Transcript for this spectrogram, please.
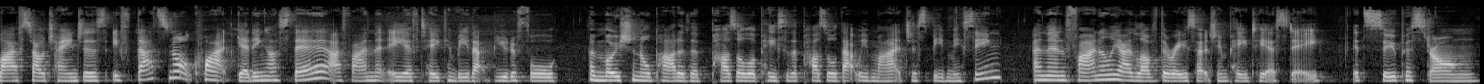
lifestyle changes, if that's not quite getting us there, I find that EFT can be that beautiful emotional part of the puzzle or piece of the puzzle that we might just be missing. And then finally, I love the research in PTSD. It's super strong,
